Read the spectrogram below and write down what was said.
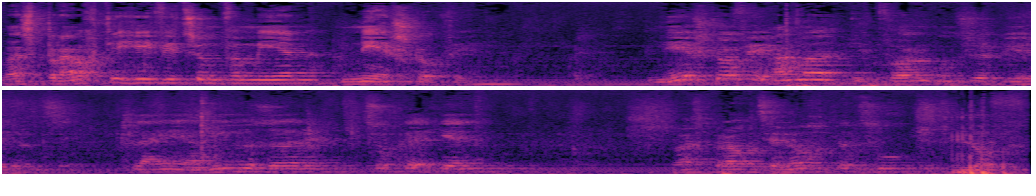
Was braucht die Hefe zum Vermehren? Nährstoffe. Nährstoffe haben wir in Form unserer Bierwürze. Kleine Aminosäure, Zuckerchen. Was braucht sie noch dazu? Luft.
